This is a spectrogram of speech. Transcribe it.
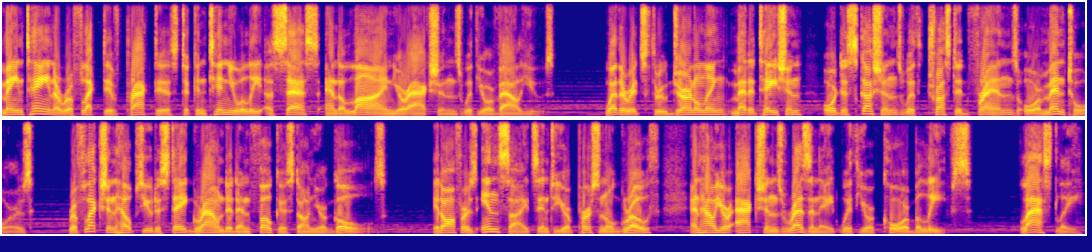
Maintain a reflective practice to continually assess and align your actions with your values. Whether it's through journaling, meditation, or discussions with trusted friends or mentors, reflection helps you to stay grounded and focused on your goals. It offers insights into your personal growth and how your actions resonate with your core beliefs. Lastly,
